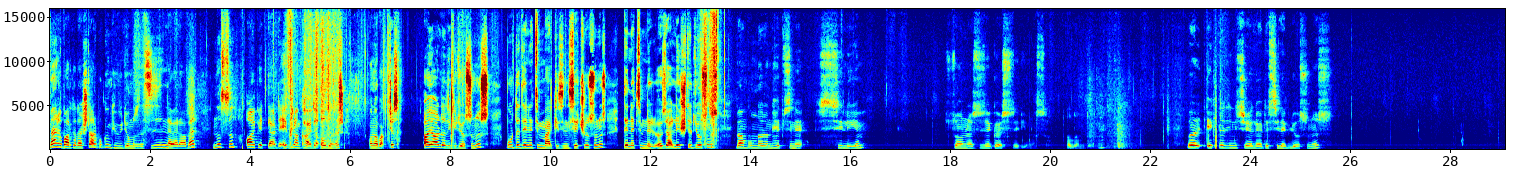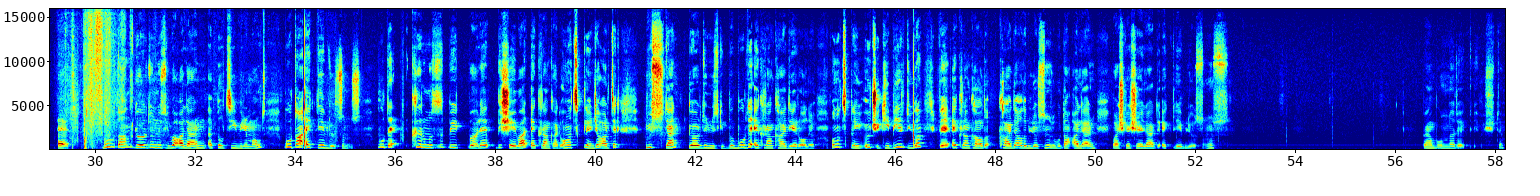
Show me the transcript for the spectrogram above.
Merhaba arkadaşlar. Bugünkü videomuzda sizinle beraber nasıl iPad'lerde ekran kaydı alınır ona bakacağız. Ayarları giriyorsunuz. Burada denetim merkezini seçiyorsunuz. Denetimleri özelleştir diyorsunuz. Ben bunların hepsini sileyim. Sonra size göstereyim nasıl alındığını. Böyle eklediğiniz şeyleri de silebiliyorsunuz. Evet. Buradan gördüğünüz gibi alarm, Apple TV Remote. Buradan ekleyebiliyorsunuz. Burada kırmızı bir böyle bir şey var ekran kaydı. Ona tıklayınca artık üstten gördüğünüz gibi burada ekran kaydı yeri oluyor. Ona tıklayınca 3, 2, 1 diyor ve ekran kaydı, kaydı alabiliyorsunuz. Buradan alarm, başka şeyler de ekleyebiliyorsunuz. Ben bunları eklemiştim.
